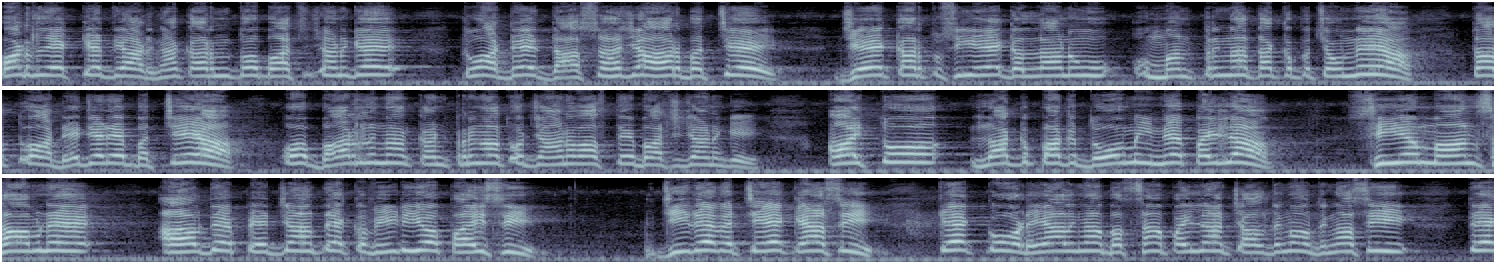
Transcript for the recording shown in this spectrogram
ਪੜ੍ਹ ਲਿਖ ਕੇ ਦਿਹਾੜੀਆਂ ਕਰਨ ਤੋਂ ਬਚ ਜਾਣਗੇ। ਤੁਹਾਡੇ 10000 ਬੱਚੇ, ਜੇਕਰ ਤੁਸੀਂ ਇਹ ਗੱਲਾਂ ਨੂੰ ਮੰਤਰੀਆਂ ਤੱਕ ਪਹੁੰਚਾਉਂਦੇ ਆ, ਤਾਂ ਤੁਹਾਡੇ ਜਿਹੜੇ ਬੱਚੇ ਆ ਉਹ ਬਾਹਰਲੀਆਂ ਕੰਟਰੀਆਂ ਤੋਂ ਜਾਣ ਵਾਸਤੇ ਬਚ ਜਾਣਗੇ। ਅੱਜ ਤੋਂ ਲਗਭਗ 2 ਮਹੀਨੇ ਪਹਿਲਾਂ ਸੀਐਮ ਮਾਨ ਸਾਹਿਬ ਨੇ ਆਪਦੇ ਪੇਜਾਂ ਤੇ ਇੱਕ ਵੀਡੀਓ ਪਾਈ ਸੀ, ਜਿਹਦੇ ਵਿੱਚ ਇਹ ਕਿਹਾ ਸੀ ਕਿ ਘੋੜੇ ਵਾਲੀਆਂ ਬੱਸਾਂ ਪਹਿਲਾਂ ਚੱਲਦੀਆਂ ਹੁੰਦੀਆਂ ਸੀ ਤੇ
